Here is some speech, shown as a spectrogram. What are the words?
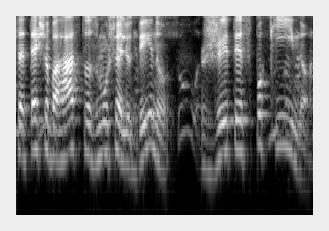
це те, що багатство змушує людину жити спокійно,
